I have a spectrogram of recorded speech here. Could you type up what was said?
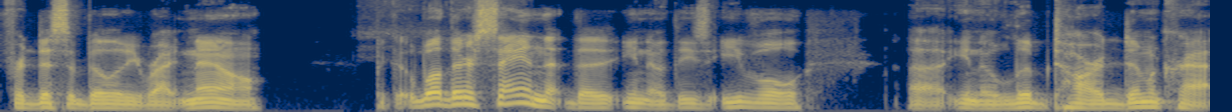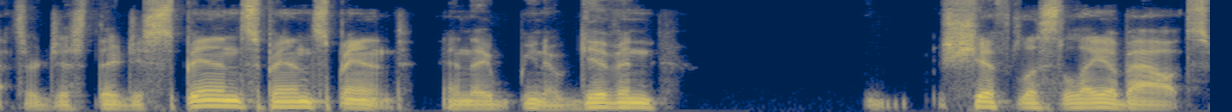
for disability right now, because well, they're saying that the you know these evil. Uh, you know, libtard Democrats are just they're just spend, spend, spend, and they you know given shiftless layabouts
